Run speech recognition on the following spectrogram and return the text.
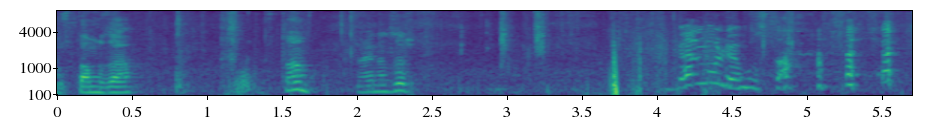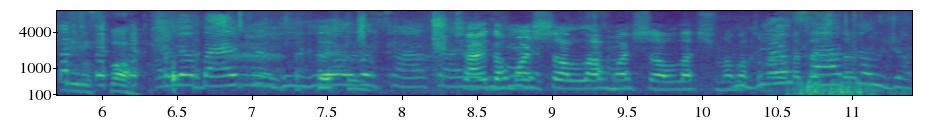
Ustamıza. Ustam. Çayın hazır. Ben mi oluyorum usta? Buyur usta. Hala Çay da maşallah maşallah. Şuna bakın saat arkadaşlar. alacağım.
